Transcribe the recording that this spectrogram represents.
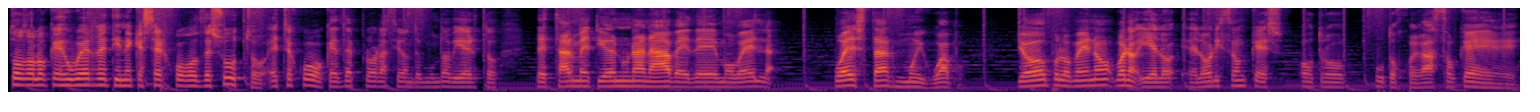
todo lo que es VR tiene que ser juegos de susto. Este juego que es de exploración de mundo abierto, de estar metido en una nave, de moverla, puede estar muy guapo. Yo por lo menos, bueno, y el, el Horizon que es otro puto juegazo que...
